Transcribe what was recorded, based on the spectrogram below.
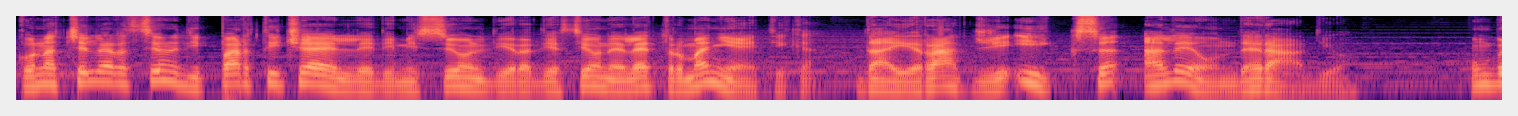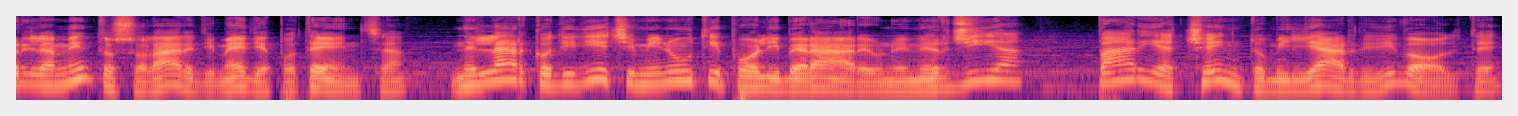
con accelerazione di particelle ed emissioni di radiazione elettromagnetica, dai raggi X alle onde radio. Un brillamento solare di media potenza, nell'arco di 10 minuti può liberare un'energia pari a 100 miliardi di volte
